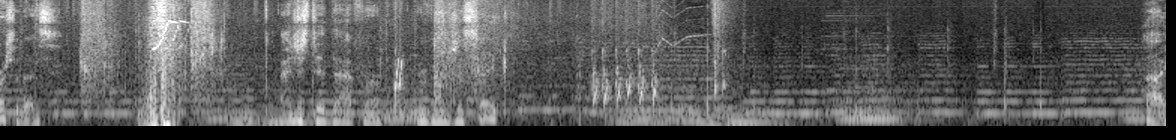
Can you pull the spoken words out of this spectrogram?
Course it is. I just did that for revenge's sake. Hi.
